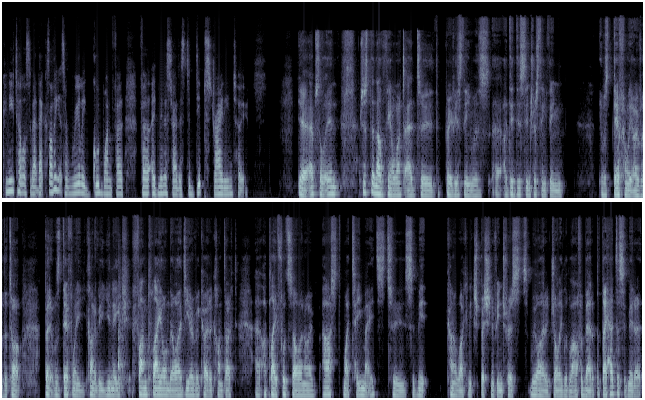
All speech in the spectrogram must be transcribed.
can you tell us about that? Because i think it's a really good one for for administrators to dip straight into. Yeah, absolutely. And just another thing I want to add to the previous thing was uh, I did this interesting thing it was definitely over the top, but it was definitely kind of a unique, fun play on the idea of a code of conduct. Uh, I play futsal and I asked my teammates to submit kind of like an expression of interest. We all had a jolly good laugh about it, but they had to submit it.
